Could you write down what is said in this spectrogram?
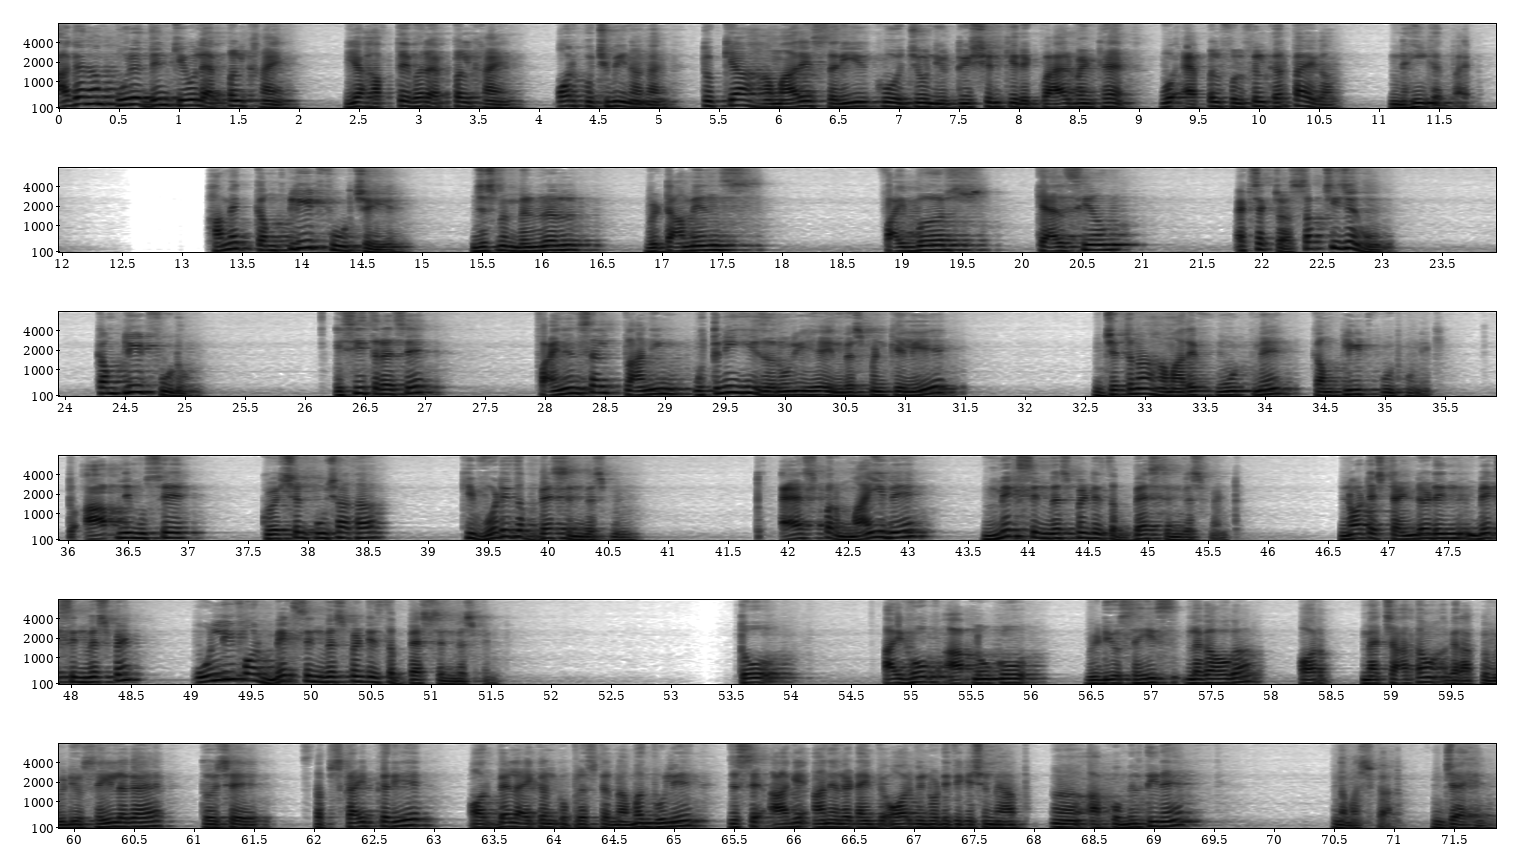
अगर हम पूरे दिन केवल एप्पल खाएँ या हफ़्ते भर एप्पल खाएँ और कुछ भी ना खाएँ तो क्या हमारे शरीर को जो न्यूट्रिशन की रिक्वायरमेंट है, वो एप्पल फुलफिल कर पाएगा? नहीं कर पाएगा। हमें कंप्लीट फ़ूड चाहिए, जिसमें mineral vitamin fibres calcium etcetera सब चीज़ें हों। कंप्लीट फ़ूड हो। इसी तरह से फाइनेंशियल प्लानिंग उतनी ही ज़रूरी है इन्वेस्टमेंट के लिए, जितना हमारे फ़ूड में कंप्लीट फ़ूड होने की। तो आपने मुझसे क्वेश्चन पूछा था कि what is the best investment तो as per my way mix investment is the best investment not a standard in mix investment only for mix investment is the best investment तो आई होप आप लोगों को video सही लगा होगा। और मैं चाहता हूँ, अगर आपको वीडियो सही लगा है तो इसे सब्सक्राइब करिए और बेल आइकन को प्रेस करना मत भूलिए, जिससे आगे आने वाले टाइम पे और भी नोटिफिकेशन में आप आपको मिलती रहे। नमस्कार। जय हिंद।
